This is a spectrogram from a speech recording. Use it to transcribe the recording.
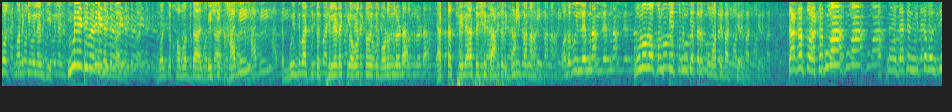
গোস্ত মানে কি বলেন জি? মিনিটে মিনিটে খেতে পারে। বলছে খবরদার বেশি খাবি? বুঝতে পারছি তো ছেলেটা কি অবস্থা হয়েছে বড় ছেলেটা? একটা ছেলে আছে সে গাছের গুড়ি পানা হয়েছে। কথা বুঝলেন না? কোন রকম ট্রিটমেন্ট করে তারা কমাতে পারছে। টাকা তো আছে ঘুমা। আপনারা দেখেন মিথ্যা বলছি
